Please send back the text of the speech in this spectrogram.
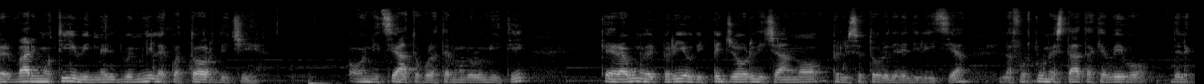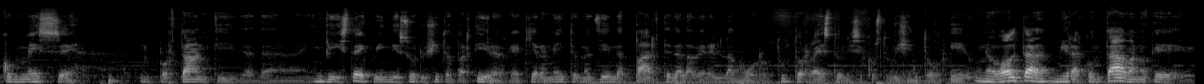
Per vari motivi nel 2014 ho iniziato con la Termodolomiti, che era uno dei periodi peggiori diciamo, per il settore dell'edilizia. La fortuna è stata che avevo delle commesse importanti da, da, in vista e quindi sono riuscito a partire perché chiaramente un'azienda parte dall'avere il lavoro, tutto il resto gli si costruisce intorno. E una volta mi raccontavano che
